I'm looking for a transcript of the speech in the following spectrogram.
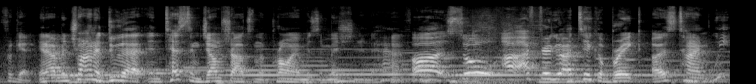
Forget it. And I've been trying to do that and testing jump shots on the Pro-Am is a mission and a half. Uh, so uh, I figure I'd take a break. Uh, this time, we,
